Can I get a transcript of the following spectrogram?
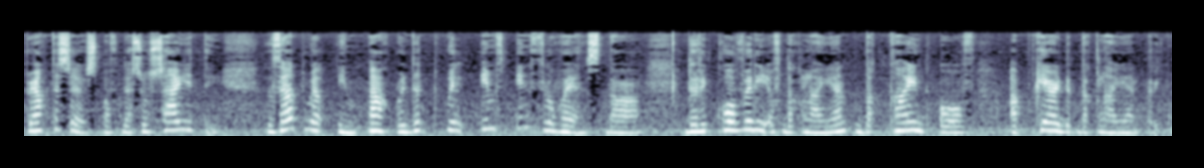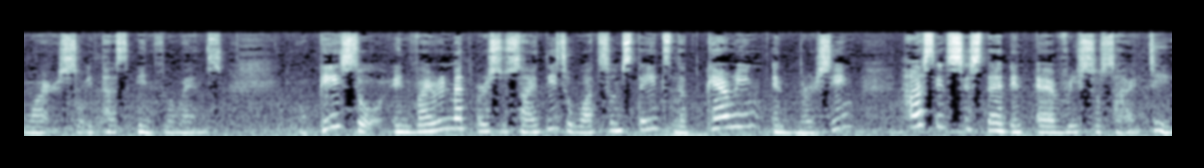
practices of the society that will impact or that will influence the the recovery of the client the kind of uh, care that the client requires so it has influence okay so environment or society so watson states that caring and nursing has existed in every society.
